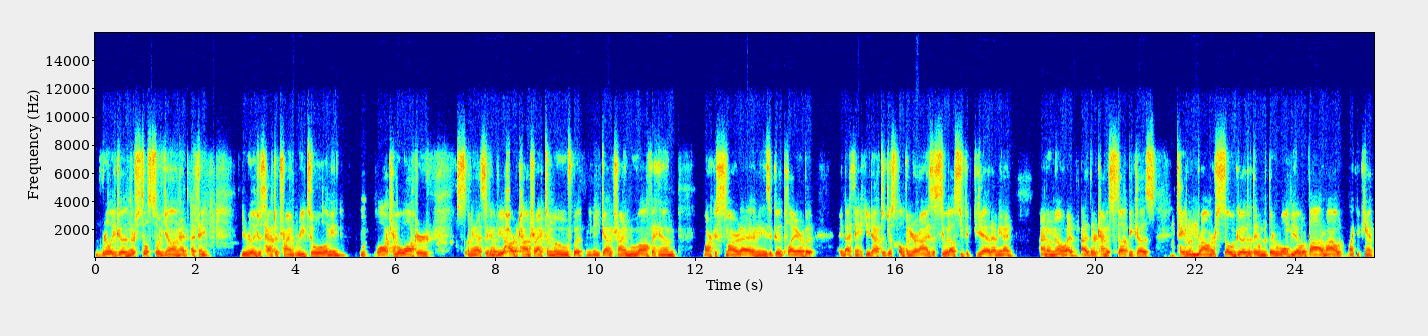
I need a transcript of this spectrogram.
really good and they're still so young. I, I think you really just have to try and retool. I mean, Kemba Walker. I mean, that's going to be a hard contract to move, but you know, you got to try and move off of him. Marcus Smart. I, I mean, he's a good player, but and I think you'd have to just open your eyes to see what else you could get. I mean, I, I don't know. I, I they're kind of stuck because Tatum and Brown are so good that they they won't be able to bottom out. Like you can't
